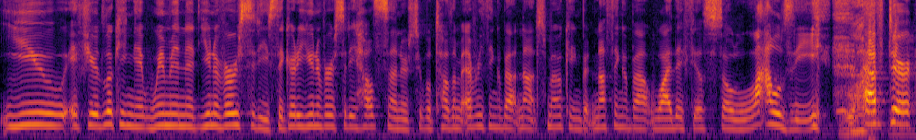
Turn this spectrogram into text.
you, if you're looking at women at universities, they go to university health centers who will tell them everything about not smoking, but nothing about why they feel so lousy after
